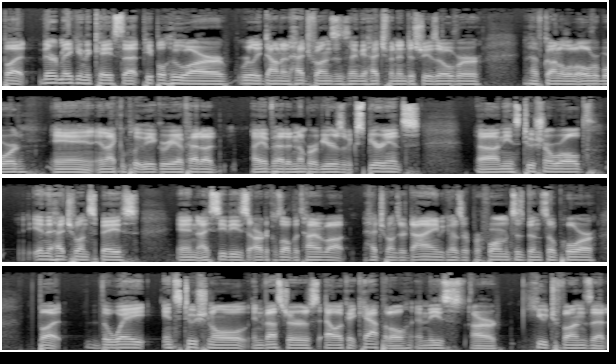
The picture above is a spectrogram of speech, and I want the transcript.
But they're making the case that people who are really down on hedge funds and saying the hedge fund industry is over have gone a little overboard, and and I completely agree. I've had a I have had a number of years of experience uh, in the institutional world in the hedge fund space, and I see these articles all the time about hedge funds are dying because their performance has been so pour. But the way institutional investors allocate capital, and these are huge funds that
